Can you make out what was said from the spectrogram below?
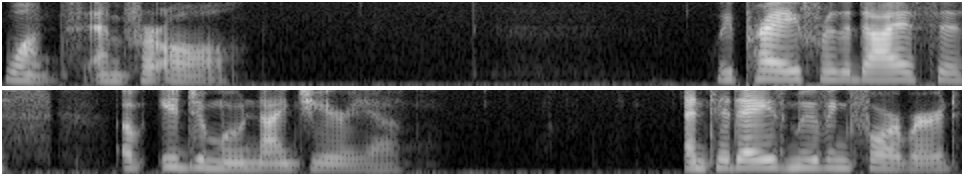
once and for all. We pray for the Diocese of Ijumu, Nigeria. And today's moving forward,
